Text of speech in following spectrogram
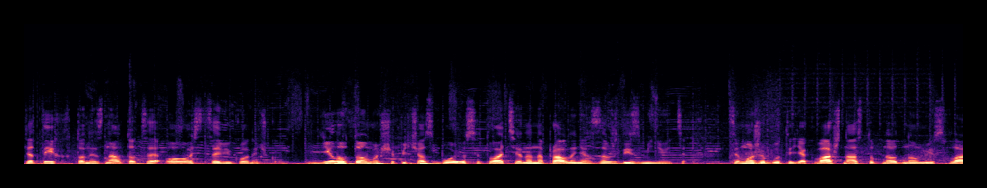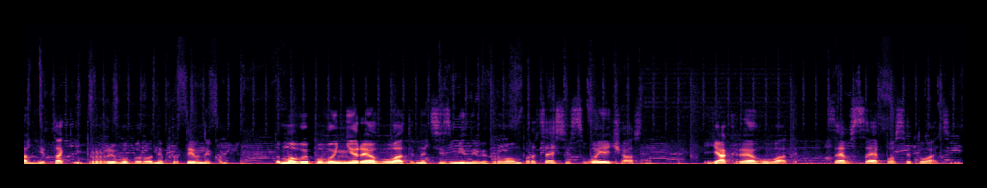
Для тих, хто не знав, то це ось це віконечко. Діло в тому, що під час бою ситуація на направленнях завжди змінюється. Це може бути як ваш наступ на одному із флангів, так і прорив оборони противником. Тому ви повинні реагувати на ці зміни в ігровому процесі своєчасно. Як реагувати? Це все по ситуації.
